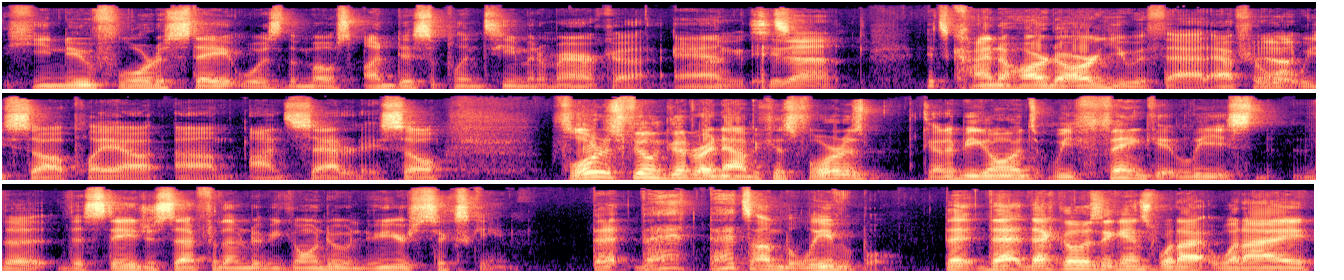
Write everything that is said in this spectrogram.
he knew Florida State was the most undisciplined team in America, and I can see that. It's kind of hard to argue with that after Yeah. what we saw play out um, on Saturday. So Florida's feeling good right now because Florida's going to be going to, we think at least, the, the stage is set for them to be going to a New Year's Six game. That that That's unbelievable. That, that, that goes against what I, what I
